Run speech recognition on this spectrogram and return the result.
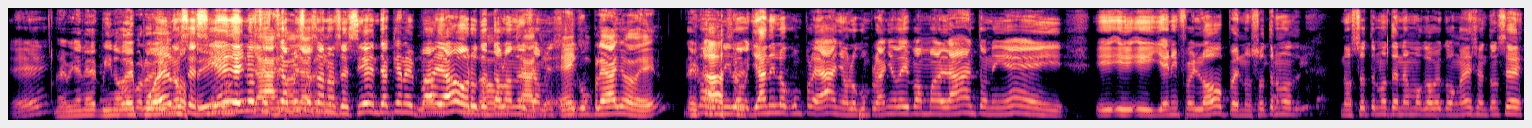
¿Eh? Viene, vino de pueblo, no se siente, no se, no se siente aquí en el país ahora, usted está hablando de Sammy Sosa. Es el cumpleaños de él. No, ya ni los cumpleaños, los cumpleaños de Iván Mal Anthony y, y, Jennifer López, nosotros no, nosotros no tenemos que ver con eso. Entonces,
